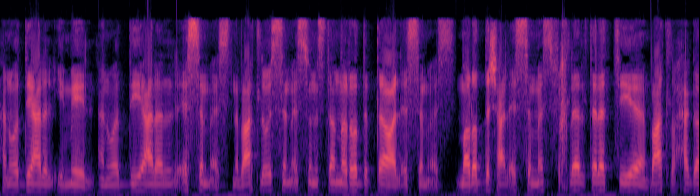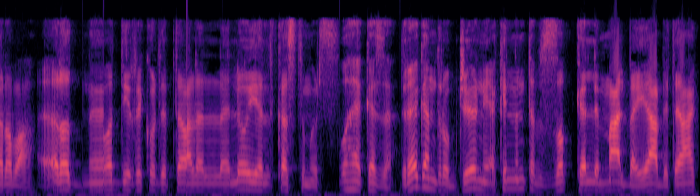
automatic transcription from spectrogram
هنوديه على الإيميل هنوديه على ال SMS. نبعت له SMS ونستنى الرد بتاعه على ال SMS. ما ردش على ال SMS في خلال ثلاث أيام. بعت له حاجة رابعة. رد نودي ال record بتاعه على ال loyal customers وهكذا. drag and drop journey أكن أنت بالظبط تتكلم مع البياع بتاعك.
